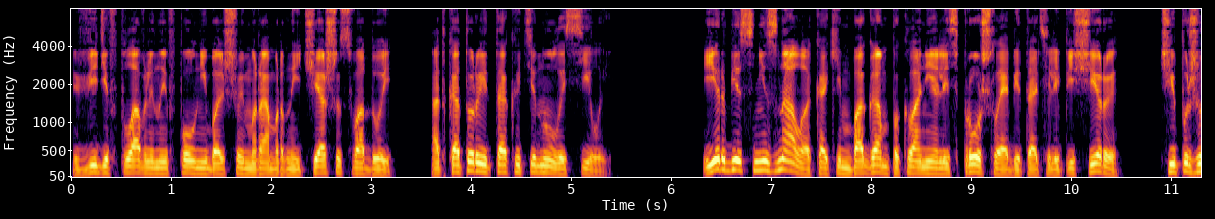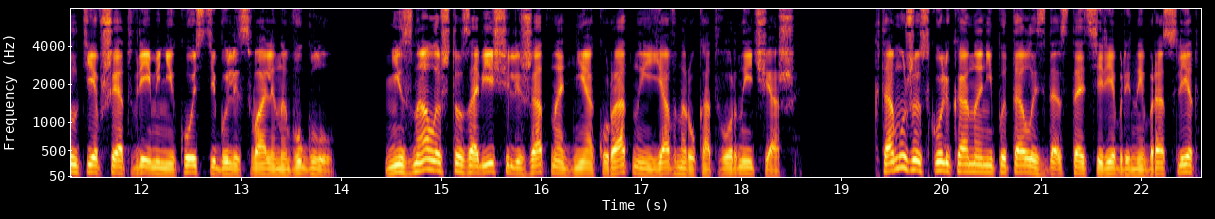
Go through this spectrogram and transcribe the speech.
в виде вплавленной в пол небольшой мраморной чаши с водой, от которой так и тянуло силой. Ирбис не знала, каким богам поклонялись прошлые обитатели пещеры, чьи пожелтевшие от времени кости были свалены в углу. Не знала, что за вещи лежат на дне аккуратные и явно рукотворные чаши. К тому же, сколько она не пыталась достать серебряный браслет,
